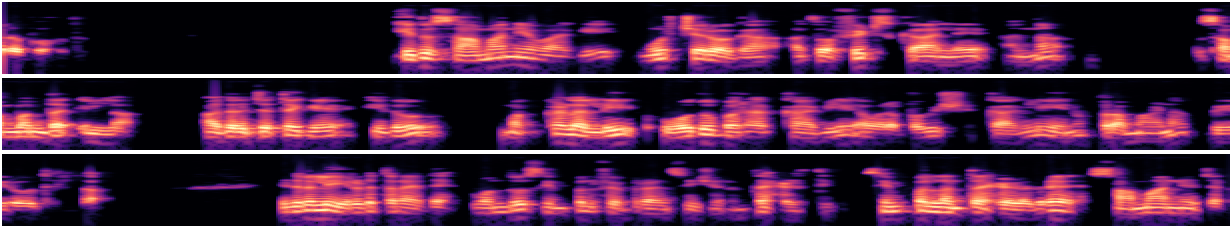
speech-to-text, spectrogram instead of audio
ಬರಬಹುದು. ಇದು ಸಾಮಾನ್ಯವಾಗಿ ಮೂರ್ಛೆ ರೋಗ ಅಥವಾ ಫಿಟ್ಸ್ ಕಾಯಿಲೆ ಅನ್ನ ಸಂಬಂಧ ಇಲ್ಲ. ಅದರ ಜೊತೆಗೆ ಇದು ಮಕ್ಕಳಲ್ಲಿ ಓದು ಬರಹಕ್ಕಾಗ್ಲಿ ಅವರ ಭವಿಷ್ಯಕ್ಕಾಗ್ಲಿ ಏನು ಪ್ರಮಾಣ ಬೀರೋದಿಲ್ಲ. ಇದರಲ್ಲಿ ಎರಡು ತರ ಇದೆ. ಒಂದು ಸಿಂಪಲ್ ಫೆಬ್ರೈಲ್ ಸೀಜರ್ ಅಂತ ಹೇಳ್ತೀವಿ. ಸಿಂಪಲ್ ಅಂತ ಹೇಳಿದ್ರೆ ಸಾಮಾನ್ಯ ಜನ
